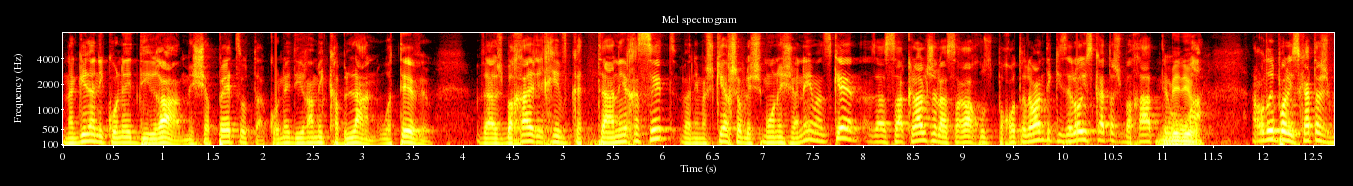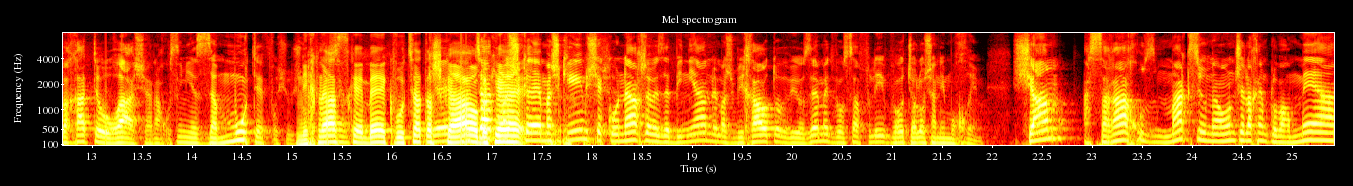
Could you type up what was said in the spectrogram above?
נגיד אני קונה דירה, משפץ אותה, קונה דירה מקבלן, whatever, וההשבחה היא רכיב קטן יחסית, ואני משקיע עכשיו לשמונה שנים, אז כן, אז הס- הכלל של העשרה אחוז פחות רלוונטי, כי זה לא עסקת השבחה טהורה. בדיוק. אנחנו מדברים פה על עסקת השבחה טהורה, שאנחנו עושים יזמות איפשהו. נכנס עושים- בקבוצת השקעה או קבוצת בקרן... משק... משקיעים שקונה עכשיו איזה בניין ומשביחה אותו ויוזמת ועושה פליפ ועוד שלוש שנים מוכרים. שם עשרה אחוז מקסימום מההון שלכם, כלומר 100,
